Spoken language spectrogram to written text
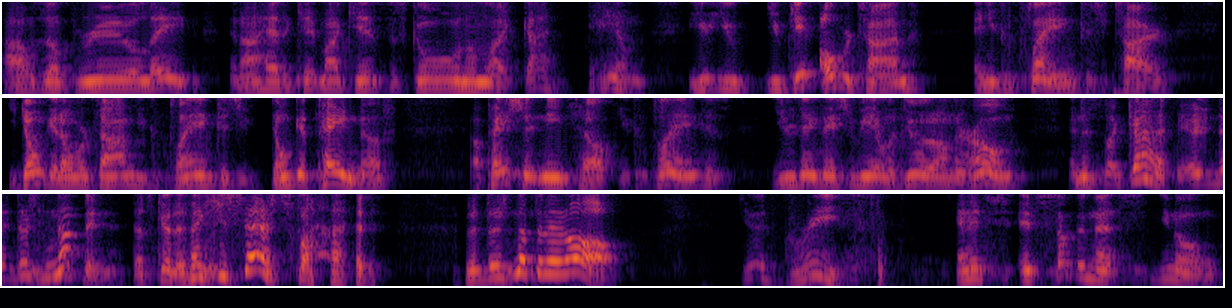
I was up real late and I had to get my kids to school. And I'm like, God damn, you you you get overtime and you complain because you're tired. You don't get overtime, you complain because you don't get paid enough a patient needs help, you complain because you think they should be able to do it on their own. And it's like, God, there's nothing that's going to make you satisfied. There's nothing at all. Good grief. And it's it's something that's, you know,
